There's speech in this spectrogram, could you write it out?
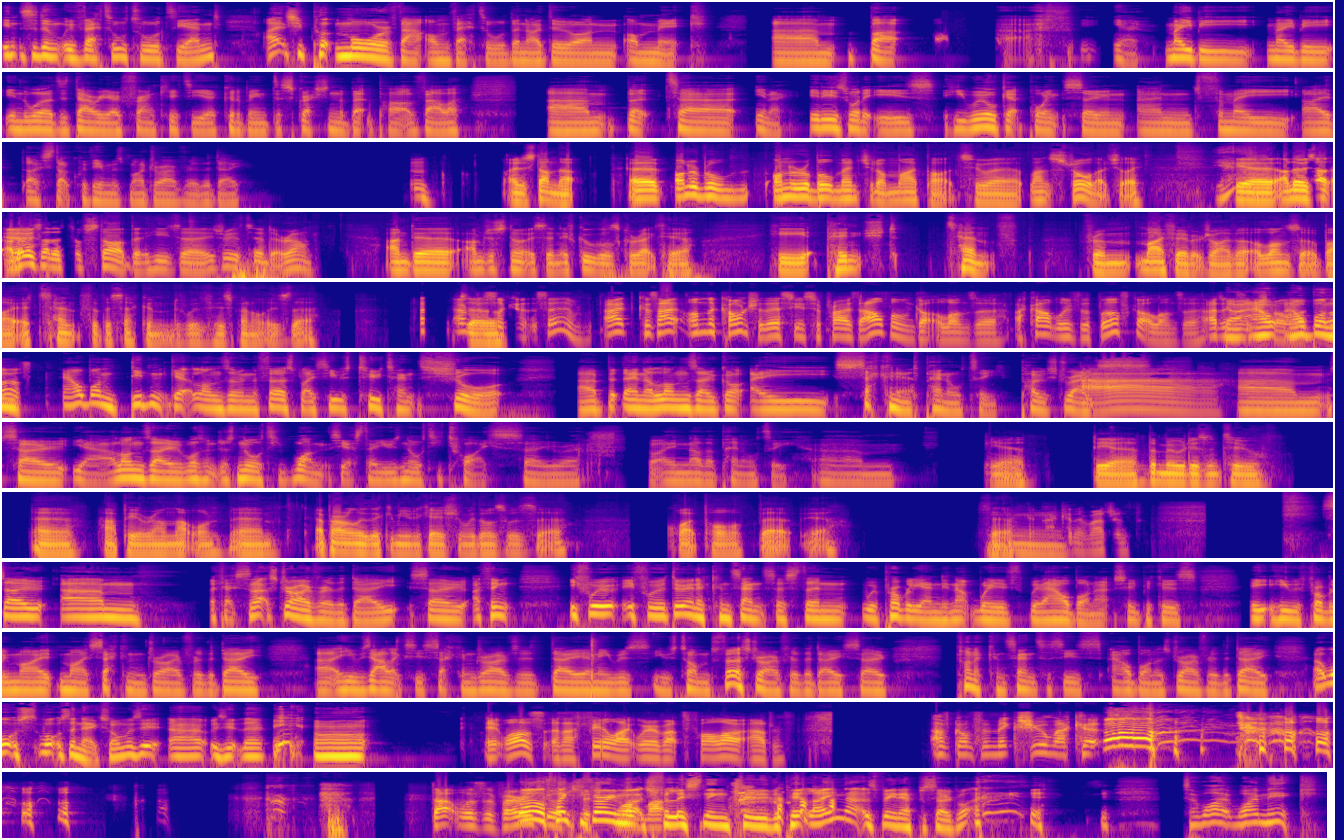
incident with Vettel towards the end, I actually put more of that on Vettel than I do on on Mick. Um, but uh, you know, maybe maybe in the words of Dario Franchitti, it could have been discretion the better part of valor. Um, but uh, you know, it is what it is. He will get points soon, and for me, I I stuck with him as my driver of the day. I understand that. Uh, honorable honorable mention on my part to uh, Lance Stroll actually. Yeah, I know he's had, I know he's had a tough start, but he's uh, he's really turned it around. And uh, I'm just noticing, if Google's correct here, he pinched tenth from my favourite driver Alonso by a tenth of a second with his penalties there. I'm So- just looking at the same. I because I on the contrary, they seem surprised Albon got Alonso. I can't believe they both got Alonso. I didn't No, Al- Albon- Albon didn't get Alonso in the first place. He was two tenths short, uh, but then Alonso got a second penalty post race. Ah, Um, so yeah, Alonso wasn't just naughty once yesterday; he was naughty twice. So uh, got another penalty. Um, Yeah, the uh, the mood isn't too uh, happy around that one. Um, apparently, the communication with us was uh, quite poor, but yeah. So I mm. can imagine. So, um, okay, so that's driver of the day. So I think if we if we were doing a consensus, then we're probably ending up with with Albon actually because he, he was probably my my second driver of the day. Uh, he was Alex's second driver of the day, and he was he was Tom's first driver of the day. So kind of consensus is Albon as driver of the day. Uh, what was what was the next one? Was it uh, was it the uh, It was, and I feel like we're about to fall out, Adam. I've gone for Mick Schumacher. oh! that was a very well, thank you very much lap- for listening to the pit lane. That has been episode one. so why why Mick?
